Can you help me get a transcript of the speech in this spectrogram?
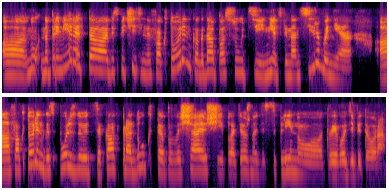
А, ну, например, это обеспечительный факторинг, когда, по сути, нет финансирования, а факторинг используется как продукт, повышающий платежную дисциплину твоего дебитора.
